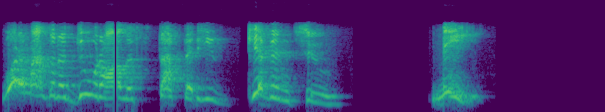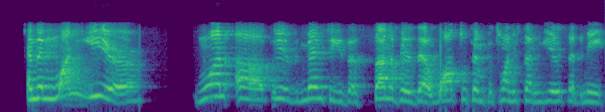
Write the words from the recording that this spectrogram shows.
what am I going to do with all this stuff that he's given to me? And then one year, one of his mentees, a son of his that walked with him for 27 years, said to me,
